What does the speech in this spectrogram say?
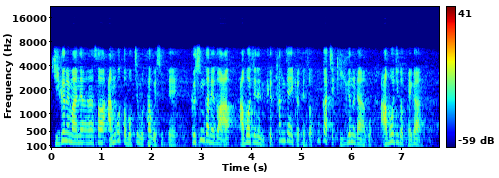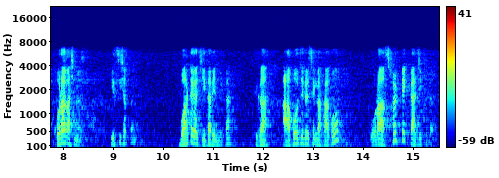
기근을 만나서 아무것도 먹지 못하고 있을 때 그 순간에도 아, 버지는그 탕자의 곁에서 똑같이 기근을 당하고 아버지도 배가 돌아가시면서 있으셨던 거예요. 뭐 할 때까지 기다립니까? 그가 아버지를 생각하고 돌아설 때까지 기다려요.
